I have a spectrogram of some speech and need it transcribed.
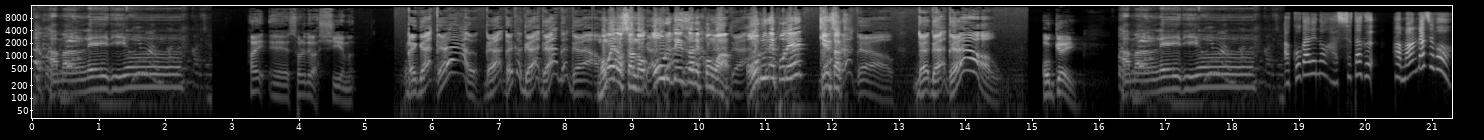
ハマンレディオはい、えー、それでは CM。桃屋のおっさんのオールデイズ・ザ・ネッポンは、オールネポで検索。オッケー。ハマンレディオ憧れのハッシュタグ、ハマンラジ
